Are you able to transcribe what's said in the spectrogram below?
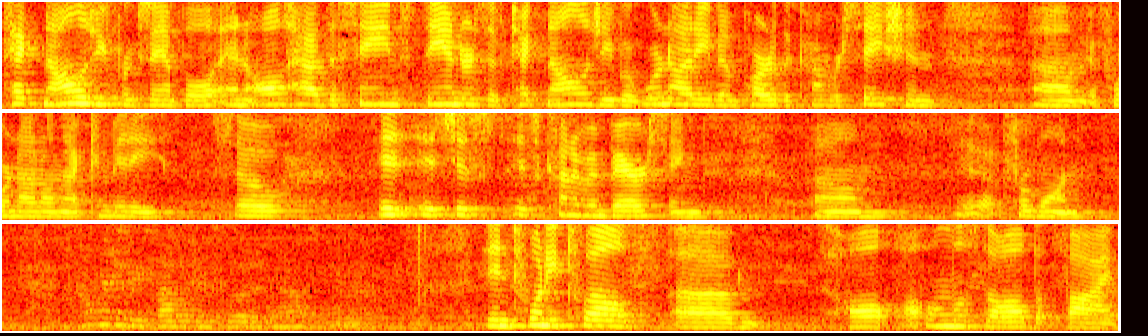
technology, for example, and all have the same standards of technology, but we're not even part of the conversation um, if we're not on that committee. So it, it's just, it's kind of embarrassing um, yeah, for one. How many Republicans voted no? In 2012, um, all, almost all but five.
